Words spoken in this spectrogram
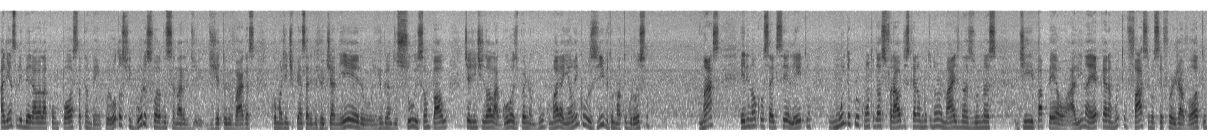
A Aliança Liberal ela é composta também por outras figuras fora do cenário de Getúlio Vargas, como a gente pensa ali do Rio de Janeiro, Rio Grande do Sul e São Paulo. Tinha gente do Alagoas, Pernambuco, Maranhão, inclusive do Mato Grosso. Mas ele não consegue ser eleito muito por conta das fraudes que eram muito normais nas urnas de papel. Ali na época era muito fácil você forjar voto.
